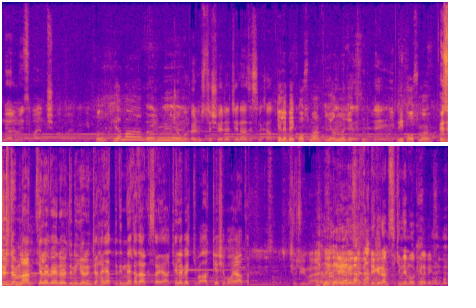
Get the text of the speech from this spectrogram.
Ne ölmesi bayılmışım gibi. Oğlum kıyamam ölmüş. Kocaman. Ölmüştü şöyle cenazesini kaldı. Kelebek Osman iyi anlayacaksın. Evet, Rip Osman. Üzüldüm lan kelebeğin öldüğünü görünce. Hayat dedim ne kadar kısa ya. Kelebek gibi ak yaşa bu hayatı. Çocuğum ha. Nereye üzüldün? Bir gram sikinde mi o kelebek seni?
